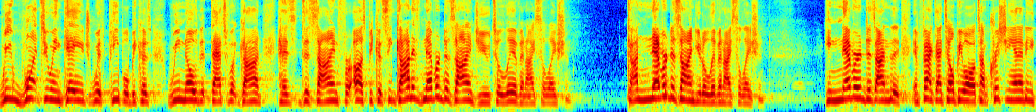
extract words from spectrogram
We want to engage with people because we know that that's what God has designed for us. Because, see, God has never designed you to live in isolation. God never designed you to live in isolation. He never designed it. In fact, I tell people all the time Christianity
